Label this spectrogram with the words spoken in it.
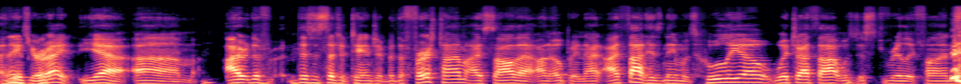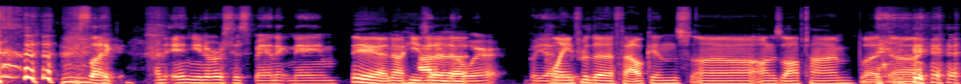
I think think you're correct. right. Yeah. Um, I the this is such a tangent, but the first time I saw that on opening night, I thought his name was Julio, which I thought was just really fun. just like an in-universe Hispanic name yeah, no, he's out of uh, nowhere. But yeah, playing for the Falcons uh on his off time, but uh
